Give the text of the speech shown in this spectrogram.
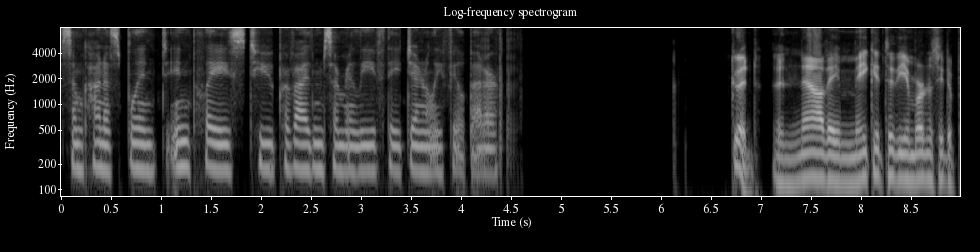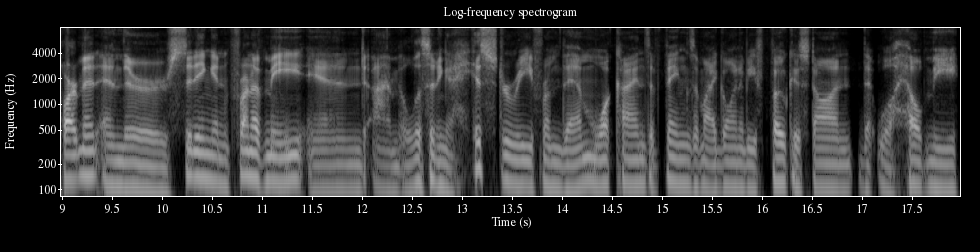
some kind of splint in place to provide them some relief, they generally feel better. Good. And now they make it to the emergency department and they're sitting in front of me and I'm eliciting a history from them. What kinds of things am I going to be focused on that will help me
